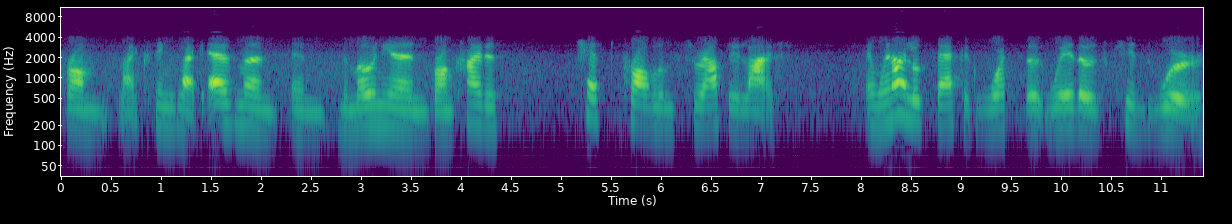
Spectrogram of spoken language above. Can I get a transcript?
from like things like asthma and, and pneumonia and bronchitis, chest problems throughout their life. And when I look back at what the where those kids were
